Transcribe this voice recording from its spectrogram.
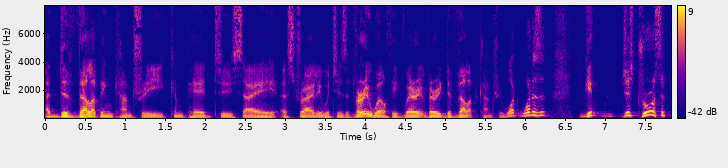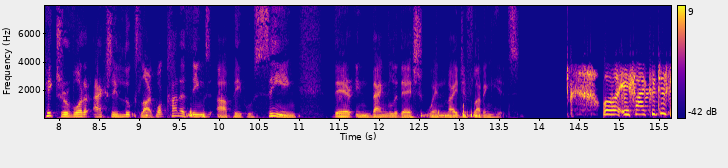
a developing country compared to, say, Australia, which is a very wealthy, very, very developed country? What, what is it? Give, just draw us a picture of what it actually looks like. What kind of things are people seeing there in Bangladesh when major flooding hits? Well, if I could just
